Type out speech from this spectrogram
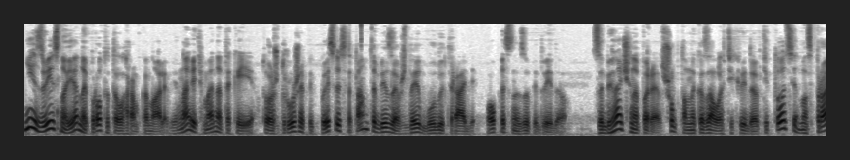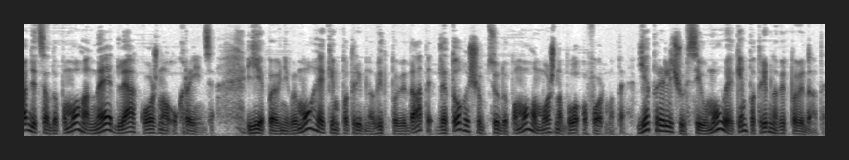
Ні, звісно, я не проти телеграм-каналів, і навіть в мене таке є. Тож, друже, підписуйся, там тобі завжди будуть раді. Опис внизу під відео. Забігаючи наперед, щоб там не казали тих відео в Тіктоці, насправді ця допомога не для кожного українця. Є певні вимоги, яким потрібно відповідати для того, щоб цю допомогу можна було оформити. Я перелічу всі умови, яким потрібно відповідати.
